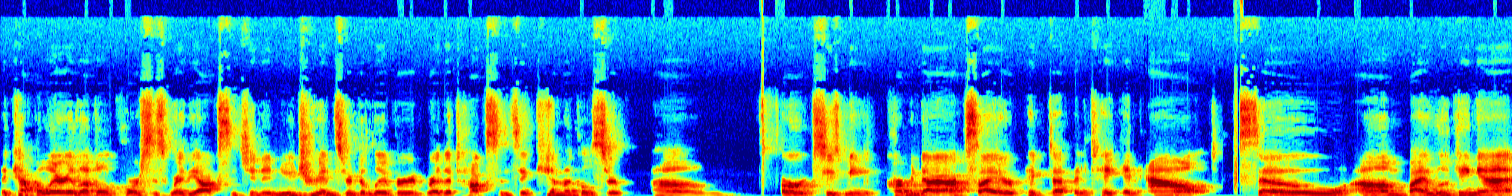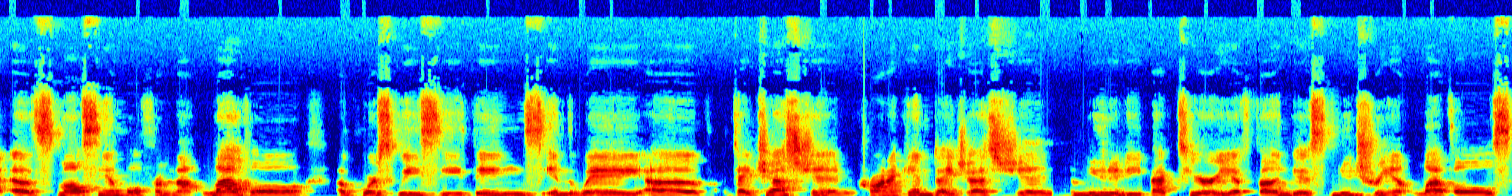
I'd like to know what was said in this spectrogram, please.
the capillary level of course is where the oxygen and nutrients are delivered where the toxins and chemicals are um, or excuse me, carbon dioxide are picked up and taken out. So, um, by looking at a small sample from that level, of course, we see things in the way of digestion, chronic indigestion, immunity, bacteria, fungus, nutrient levels.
